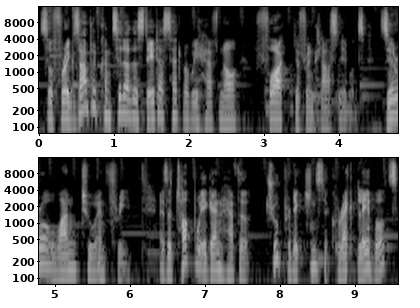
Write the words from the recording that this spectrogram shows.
So for example, consider this data set where we have now four different class labels, 0, 1, 2, and 3. At the top, we again have the true predictions, the correct labels,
